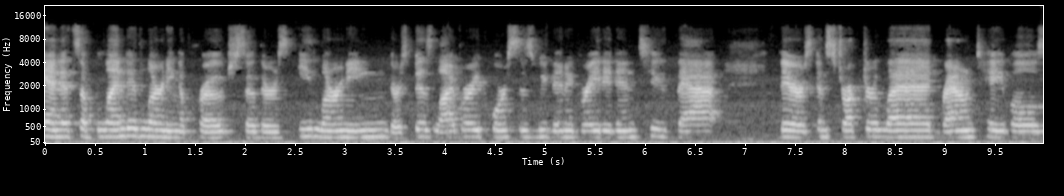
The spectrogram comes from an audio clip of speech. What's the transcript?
And it's a blended learning approach. So there's e learning, there's biz library courses we've integrated into that. There's instructor led roundtables.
